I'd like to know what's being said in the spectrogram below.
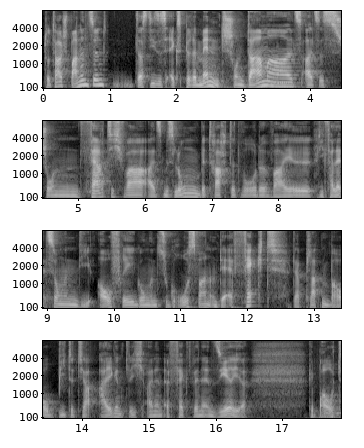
total spannend sind, dass dieses Experiment schon damals, als es schon fertig war, als misslungen betrachtet wurde, weil die Verletzungen, die Aufregungen zu groß waren und der Effekt, der Plattenbau bietet ja eigentlich einen Effekt, wenn er in Serie gebaut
